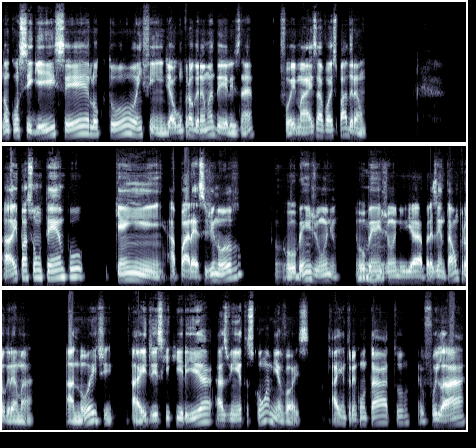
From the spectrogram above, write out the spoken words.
não consegui ser locutor, enfim, de algum programa deles, né? Foi mais a voz padrão. Aí passou um tempo, quem aparece de novo? Rubem Júnior. Uhum. Rubem Júnior ia apresentar um programa à noite Aí disse que queria as vinhetas com a minha voz. Aí entrou em contato, eu fui lá,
